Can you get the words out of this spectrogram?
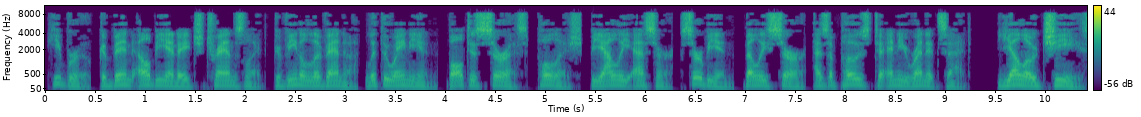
Hebrew, Gabin Lbnh translate, Gavina Livana, Lithuanian, Baltas Suris, Polish, Bialy Esser, Serbian, Beli Sur, as opposed to any rennet set, yellow cheese.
